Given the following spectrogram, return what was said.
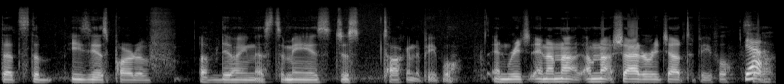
that's the easiest part of of doing this to me is just talking to people and reach. And I'm not I'm not shy to reach out to people. Yeah. So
